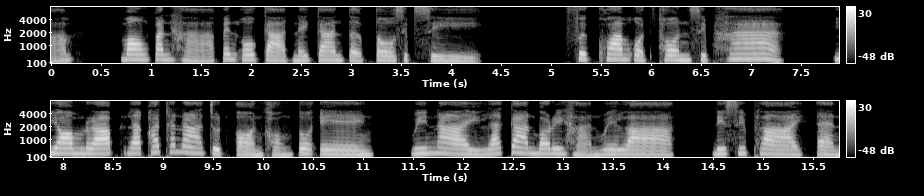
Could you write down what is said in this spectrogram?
13 มองปัญหาเป็นโอกาสในการเติบโต 14 ฝึกความอดทน 15 ยอมรับและพัฒนาจุดอ่อนของตัวเอง วินัยและการบริหารเวลา Discipline and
